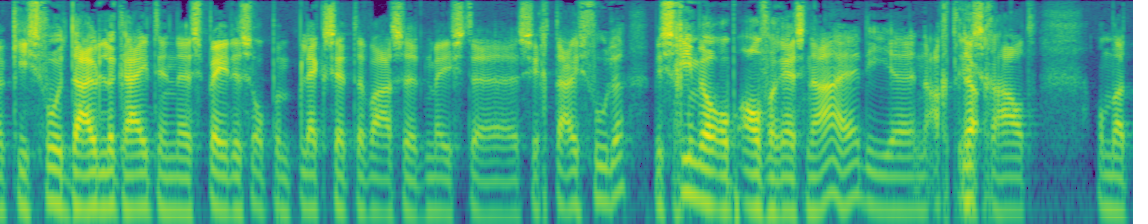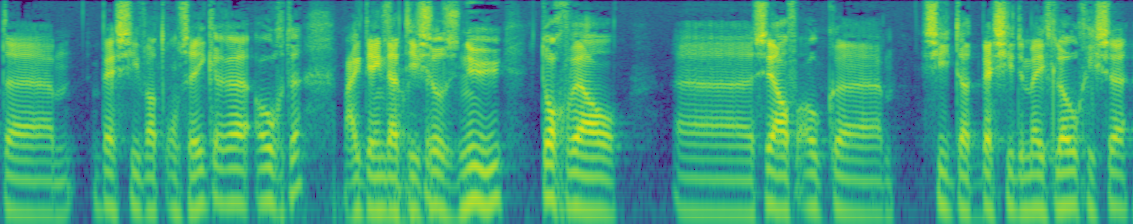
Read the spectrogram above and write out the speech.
Uh, kiest voor duidelijkheid en uh, spelers op een plek zetten waar ze het meest zich thuis voelen. Misschien wel op Alvarez na, hè, die naar achter is gehaald omdat Bessie wat onzeker oogde. Maar ik denk dat hij zoals nu toch wel zelf ook ziet dat Bessie de meest logische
